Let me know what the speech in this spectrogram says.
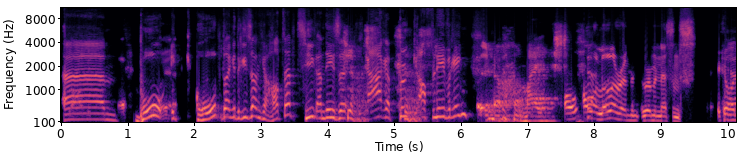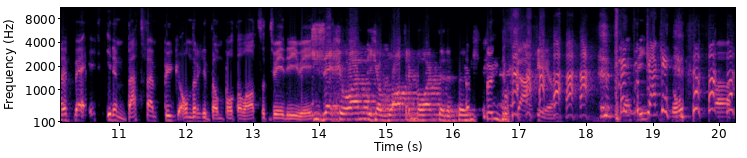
Ehm, Bo, Ja. ik hoop dat je er iets aan gehad hebt, hier aan deze rare punk-aflevering. Ja, mij. All Lilla remin- reminiscence. Ja. heb mij echt in een bed van punk ondergedompeld de laatste twee, drie Je weken. zegt gewoon, je waterboard to the punk. Punk Bukake, joh. punk. Maar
